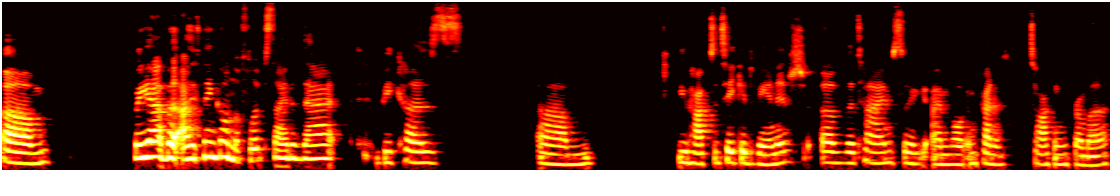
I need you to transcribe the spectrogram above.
Um, but yeah, but I think on the flip side of that, because um, you have to take advantage of the time. So I'm I'm kind of talking from a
